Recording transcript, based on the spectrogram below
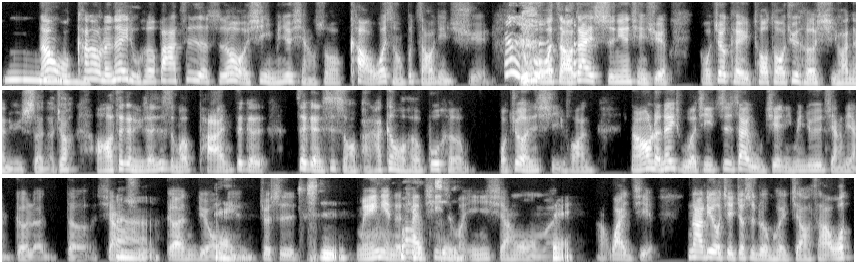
嗯然后我看到人类图和八字的时候，我心里面就想说，靠，我为什么不早点学？如果我早在十年前学，我就可以偷偷去和喜欢的女生了。就哦，这个女生是什么盘？这个这个人是什么盘？她跟我合不合？我就很喜欢。然后人类图的机制在五阶里面就是讲两个人的相处嗯跟流对年，就是是每一年的天气怎么影响我们对啊外界。那六阶就是轮回交叉，我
